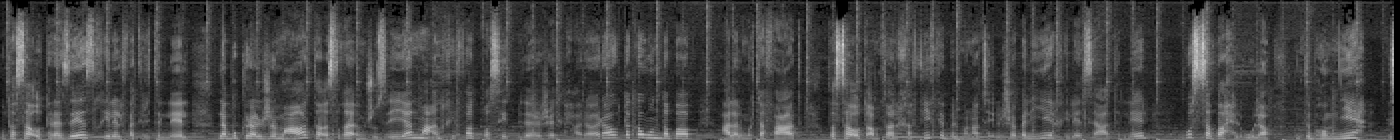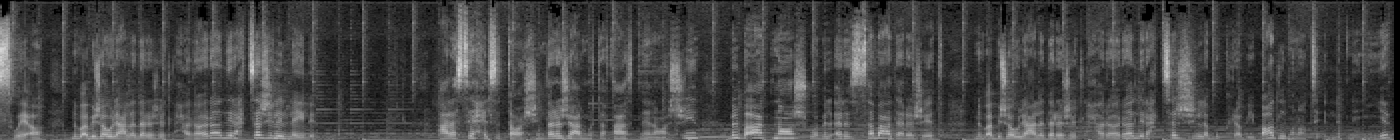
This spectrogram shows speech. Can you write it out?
وتساقط رذاذ خلال فترة الليل، لبكرة الجمعة طقس غائم جزئيا مع انخفاض بسيط بدرجات الحرارة وتكون ضباب على المرتفعات، وتساقط أمطار خفيفة بالمناطق الجبلية خلال ساعات ساعات الليل والصباح الأولى. انتبهوا منيح بالسواقة نبقى بجولة على درجات الحرارة اللي رح تسجل الليلة. على الساحل 26 درجة على المرتفعات 22 بالبقاع 12 وبالأرز 7 درجات. نبقى بجولة على درجات الحرارة اللي رح تسجل لبكرة ببعض المناطق اللبنانية.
